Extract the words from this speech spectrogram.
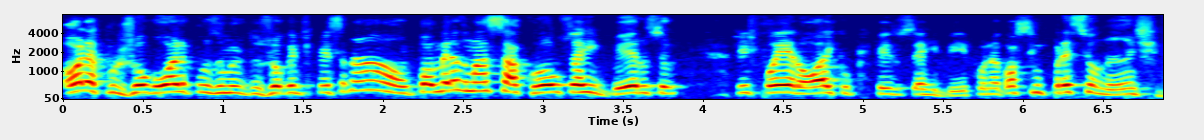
olha para o jogo, olha para os números do jogo, a gente pensa, não, o Palmeiras massacrou o CRB, o a gente foi heróico que fez o CRB, foi um negócio impressionante.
